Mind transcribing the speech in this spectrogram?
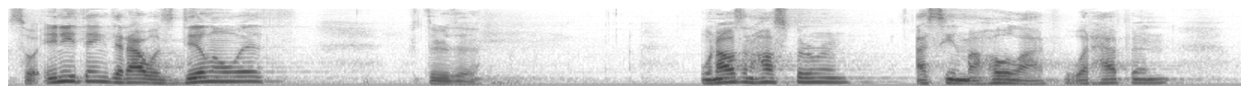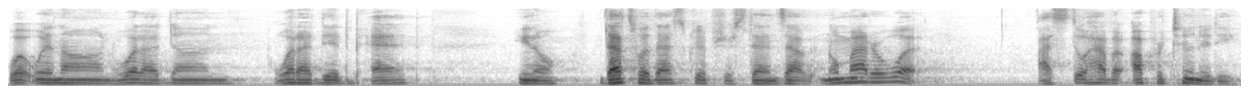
So anything that I was dealing with through the when I was in the hospital room, I seen my whole life. What happened, what went on, what I done, what I did bad. You know, that's what that scripture stands out. No matter what, I still have an opportunity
